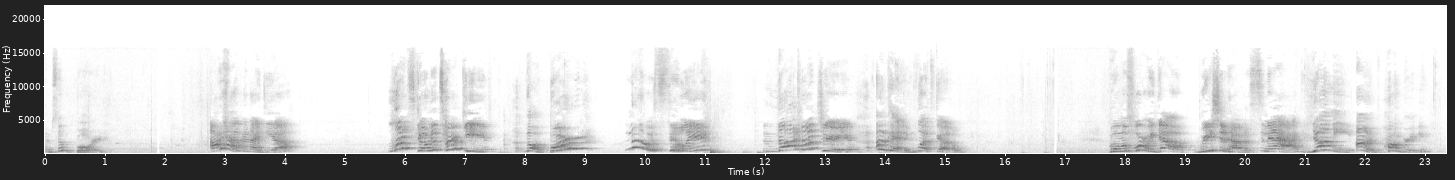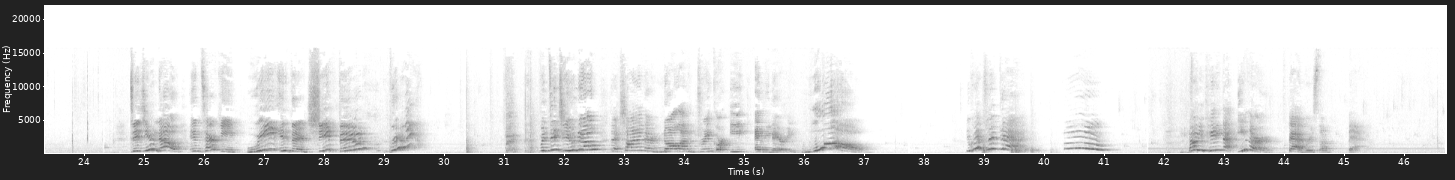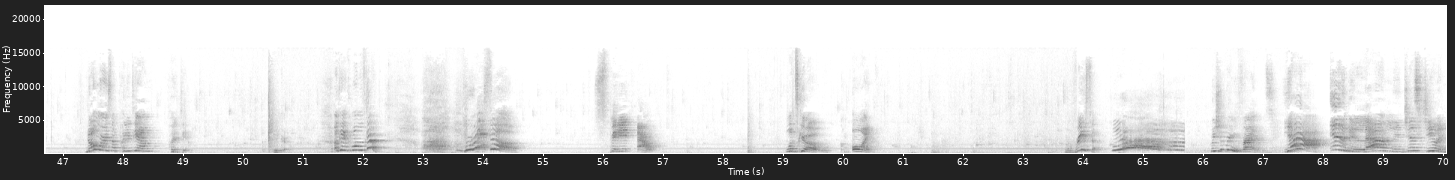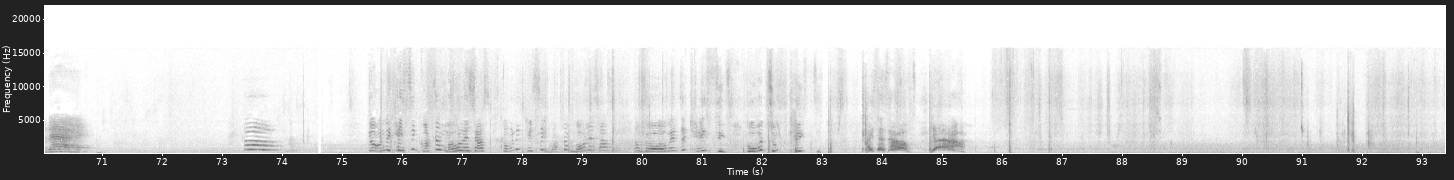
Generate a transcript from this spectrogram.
I'm so bored. I have an idea. Let's go to Turkey. The bird? No, silly. The country. Okay, let's go. But before we go, we should have a snack. Yummy! I'm hungry. Did you know in Turkey wheat is their Pues Por ejemplo. Going to Casey Guacamole's house. Going to Casey Guacamole's house. I'm going to Casey's. Going to Casey. Casey's house. Yeah.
